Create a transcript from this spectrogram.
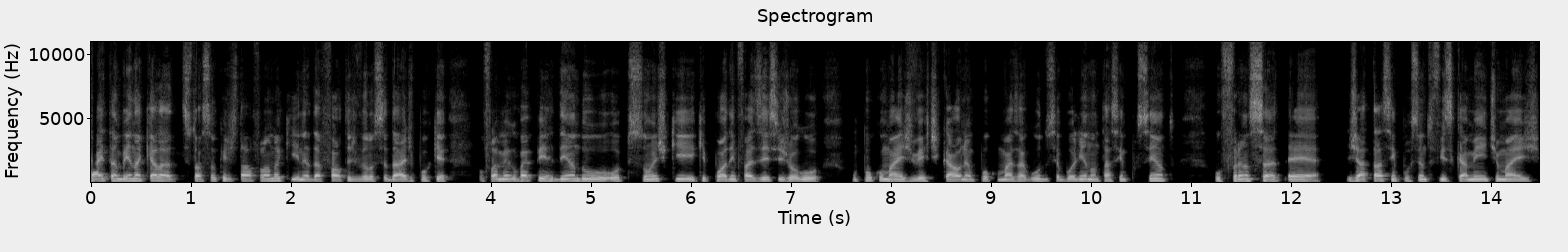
cai também naquela situação que a gente estava falando aqui, né? Da falta de velocidade, porque o Flamengo vai perdendo opções que, que podem fazer esse jogo um pouco mais vertical, né? Um pouco mais agudo. O Cebolinha não está 100%. O França é, já está 100% fisicamente, mas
